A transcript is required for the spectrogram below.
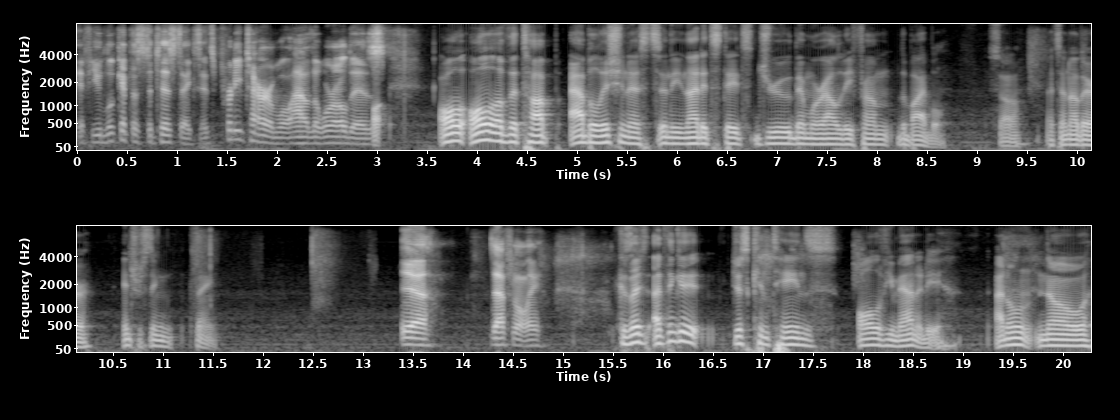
If you look at the statistics, it's pretty terrible how the world is. all all of the top abolitionists in the United States drew their morality from the Bible. So that's another interesting thing. Yeah, definitely. Because I, I think it just contains all of humanity. I don't know.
